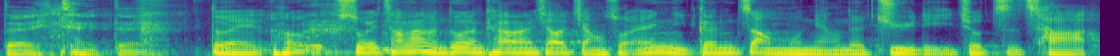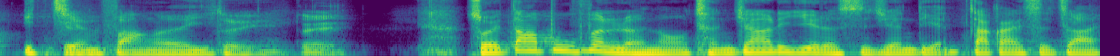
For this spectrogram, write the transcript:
对对对，对，和 所以常常很多人开玩笑讲说，哎，你跟丈母娘的距离就只差一间房而已。对，对，所以大部分人哦，成家立业的时间点大概是在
